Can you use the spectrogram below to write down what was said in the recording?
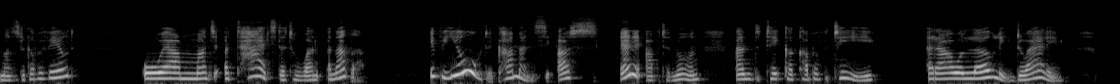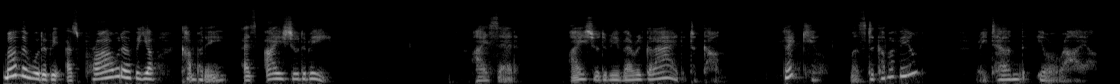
Master Copperfield, we are much attached to one another. If you would come and see us any afternoon and take a cup of tea at our lowly dwelling, mother would be as proud of your company as I should be. I said I should be very glad to come. Thank you, Mr. Copperfield, returned Uriah,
